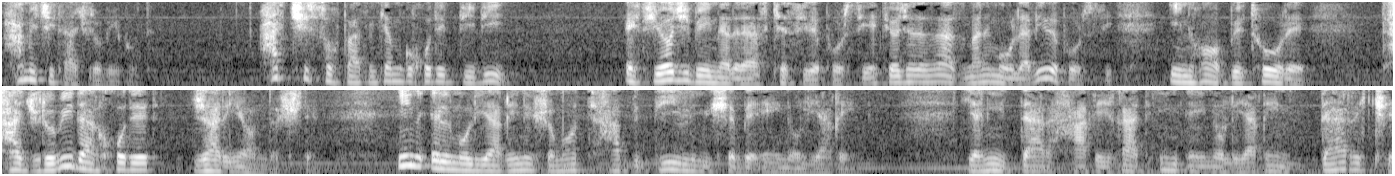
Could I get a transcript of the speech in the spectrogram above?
همه چی تجربی بود. هر چی صحبت می‌کنم میگو خودت دیدی. احتیاجی به این نداره از کسی بپرسی احتیاج نداره از من مولوی بپرسی. اینها به طور تجربی در خودت جریان داشته. این علم الیقین شما تبدیل میشه به عین الیقین. یعنی در حقیقت این عین الیقین درک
